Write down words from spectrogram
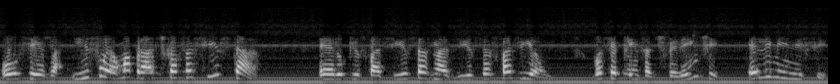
Ou seja, isso é uma prática fascista era o que os fascistas nazistas faziam. Você pensa diferente? Elimine-se.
